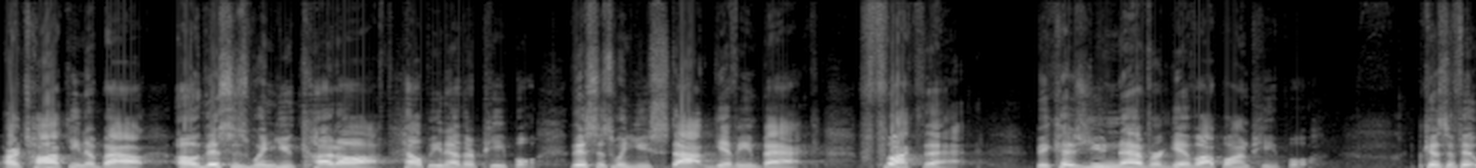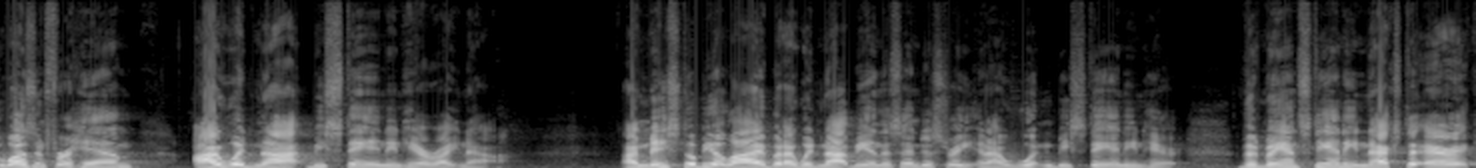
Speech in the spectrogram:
are talking about, oh, this is when you cut off helping other people, this is when you stop giving back, fuck that. Because you never give up on people. Because if it wasn't for him, I would not be standing here right now. I may still be alive, but I would not be in this industry and I wouldn't be standing here. The man standing next to Eric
